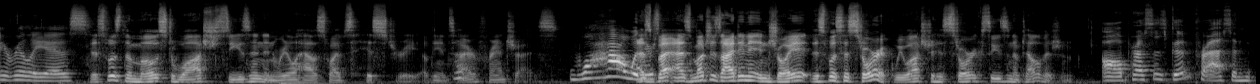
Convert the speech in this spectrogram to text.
It really is. This was the most watched season in Real Housewives history of the entire franchise. Wow. As, but as much as I didn't enjoy it, this was historic. We watched a historic season of television. All press is good press, and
